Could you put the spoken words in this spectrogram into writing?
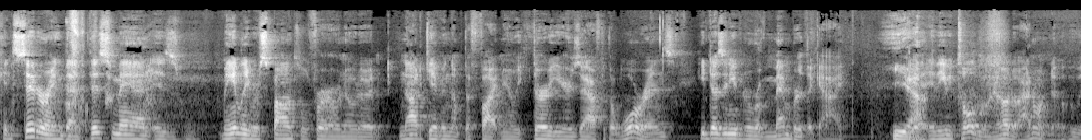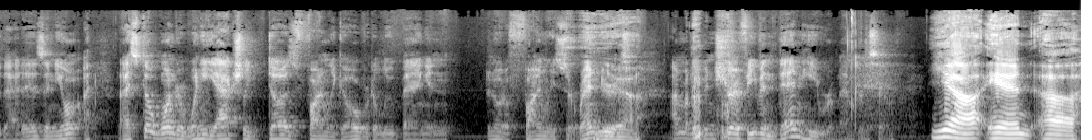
considering that this man is mainly responsible for Onoda not giving up the fight nearly 30 years after the war ends, he doesn't even remember the guy. Yeah. and he told Onoda, I don't know who that is. And you don't, I still wonder when he actually does finally go over to Lubang and Onoda finally surrenders. Yeah. I'm not even sure if even then he remembers him. Yeah, and uh,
